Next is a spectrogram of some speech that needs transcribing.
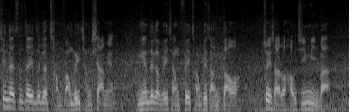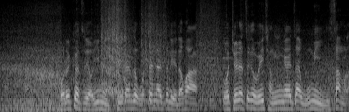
现在是在这个厂房围墙下面了，你看这个围墙非常非常高啊，最少都好几米吧。我的个子有一米七，但是我站在这里的话，我觉得这个围墙应该在五米以上了。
